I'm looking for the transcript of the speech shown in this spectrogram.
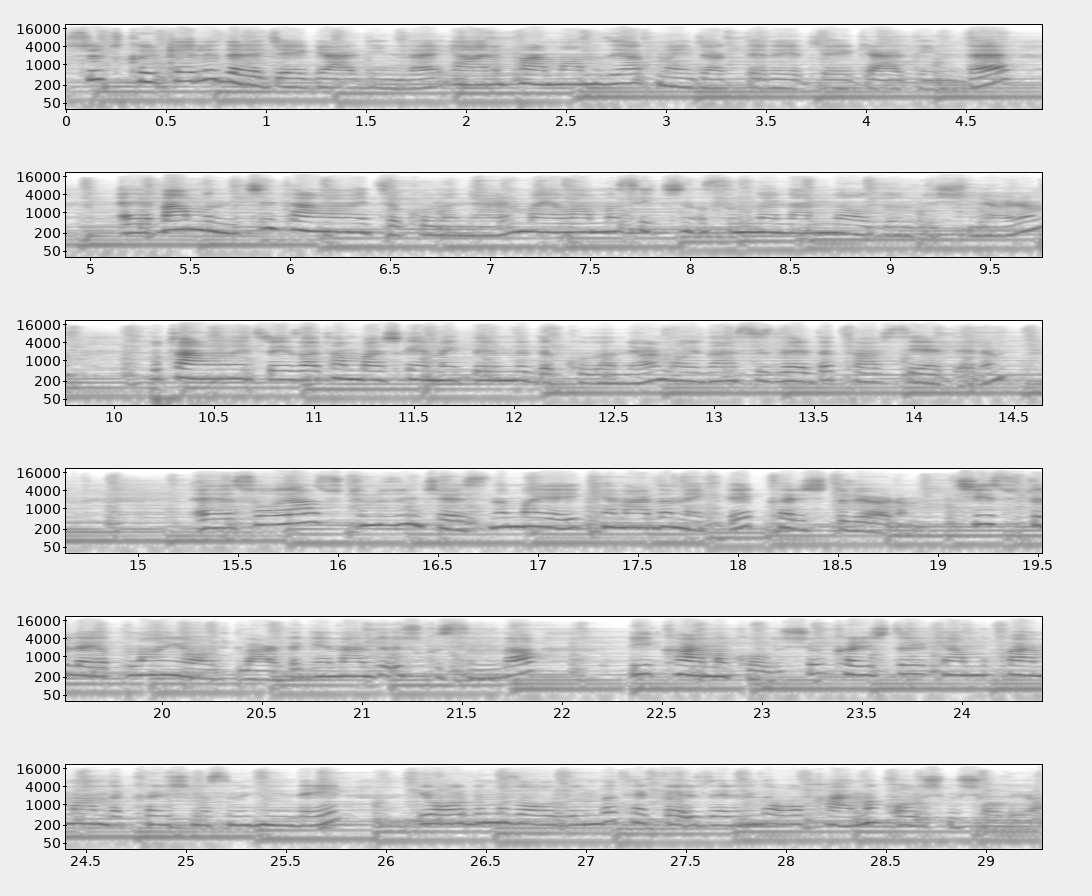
Süt 40-50 dereceye geldiğinde yani parmağımızı yakmayacak dereceye geldiğinde ben bunun için termometre kullanıyorum. Mayalanması için ısının önemli olduğunu düşünüyorum. Bu termometreyi zaten başka yemeklerimde de kullanıyorum. O yüzden sizlere de tavsiye ederim. E, soğuyan sütümüzün içerisine mayayı kenardan ekleyip karıştırıyorum. Çiğ süt ile yapılan yoğurtlarda genelde üst kısımda bir kaymak oluşur. Karıştırırken bu kaymağın da karışması mühim değil. Yoğurdumuz olduğunda tekrar üzerinde o kaymak oluşmuş oluyor.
